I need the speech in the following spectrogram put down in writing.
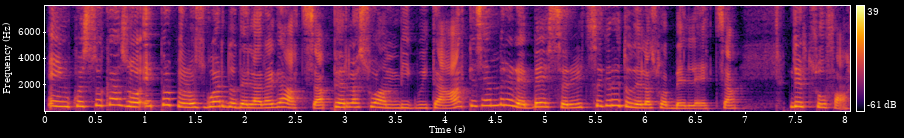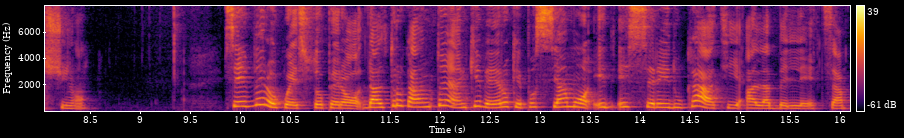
e in questo caso è proprio lo sguardo della ragazza per la sua ambiguità che sembrerebbe essere il segreto della sua bellezza, del suo fascino. Se è vero questo, però, d'altro canto è anche vero che possiamo ed essere educati alla bellezza.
